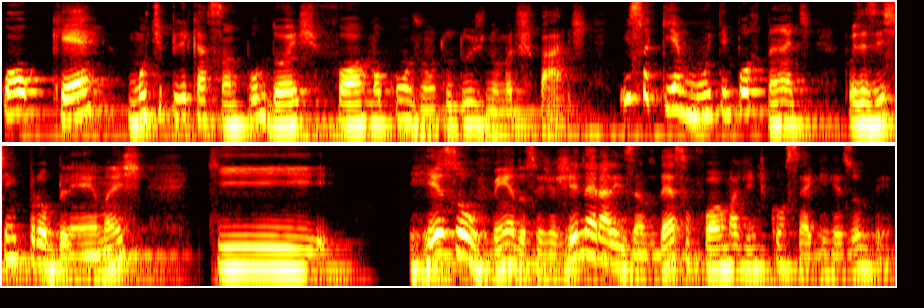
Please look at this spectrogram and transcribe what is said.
qualquer multiplicação por 2 forma o conjunto dos números pares. Isso aqui é muito importante, pois existem problemas que resolvendo, ou seja, generalizando dessa forma, a gente consegue resolver.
